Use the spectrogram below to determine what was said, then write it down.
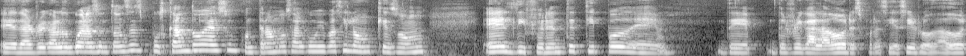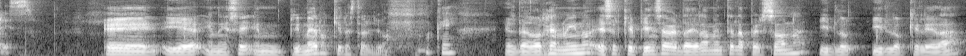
eh, dar regalos buenos. Entonces, buscando eso, encontramos algo muy vacilón que son el diferente tipo de, de, de regaladores, por así decirlo, dadores. Eh, y eh, en ese, en primero quiero estar yo. Okay. El dador genuino es el que piensa verdaderamente la persona y lo, y lo que le da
